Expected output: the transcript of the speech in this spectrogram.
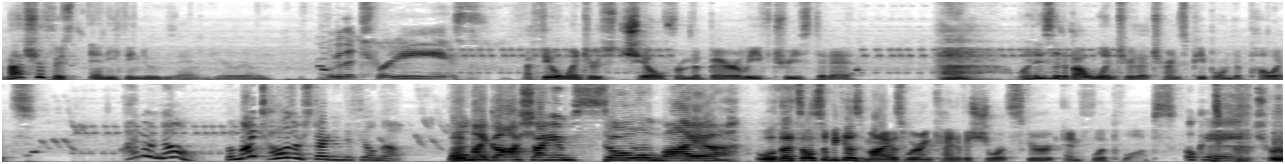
I'm not sure if there's anything to examine here, really. Look at the trees. I feel winter's chill from the bare leaf trees today. what is it about winter that turns people into poets? I don't know, but my toes are starting to feel numb. Oh my gosh, I am so Maya. Well, that's also because Maya's wearing kind of a short skirt and flip flops. Okay, true.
